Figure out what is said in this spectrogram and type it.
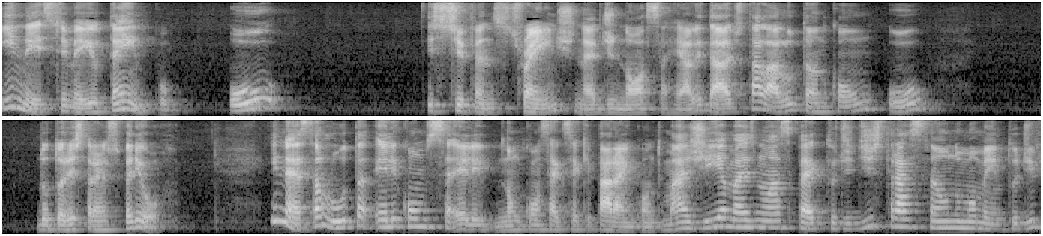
E nesse meio tempo, o Stephen Strange, né, de nossa realidade, está lá lutando com o Doutor Estranho Superior. E nessa luta, ele, ele não consegue se equiparar enquanto magia, mas no aspecto de distração no momento, de,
